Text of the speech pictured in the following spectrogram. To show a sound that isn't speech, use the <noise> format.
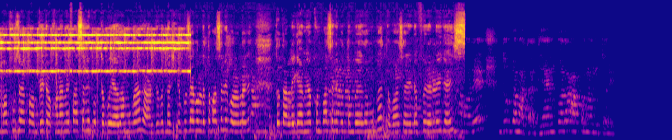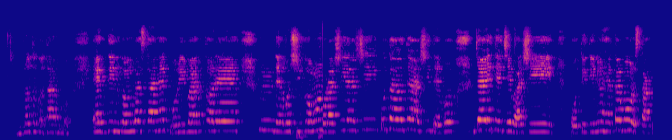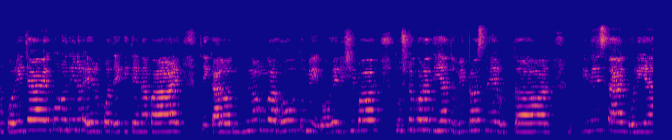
আমার পূজা কমপ্লিট এখন আমি পাঁচালি পড়তে বইয়া যামুগা, কারণ বিপদনাশিনী পূজা করলে তো পাঁচালি পড়া লাগে। তো তার লেগে আমি এখন পাঁচালি পড়তাম বইয়া যামুগা। তো পাঁচালিটা ফিরে লই গাইস দুর্গা মাতা, ধ্যান করো আপন অন্তরে। ব্রত কথা আরম্ভ। একদিন গঙ্গা স্থানে করিবার তরে দেবশী গমন রাশি রাশি কোথা হতে আসি দেব, যাইতেছে ভাসি প্রতিদিন হেতা মোর স্থান করি যায় কোনোদিনও এর উপর দেখিতে না পায় ত্রিকালঙ্গ হও তুমি, ওহে ঋষিবর, তুষ্ট কর দিয়া তুমি প্রশ্নের উত্তর। বিস্তার করিয়া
